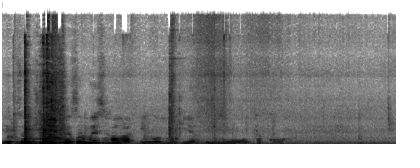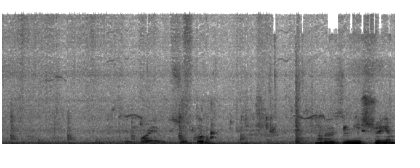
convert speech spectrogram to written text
Як завжди все замизгала і, мабуть, я візьму отаку. Сипаємо цукор. Розмішуємо.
